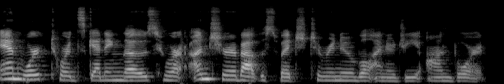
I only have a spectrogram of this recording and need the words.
and work towards getting those who are unsure about the switch to renewable energy on board.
